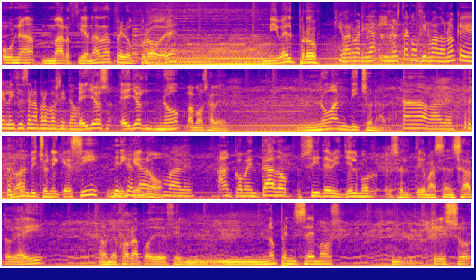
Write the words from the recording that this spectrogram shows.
una marcianada, pero pro, eh? Nivel pro. Qué barbaridad. Y no está confirmado, ¿no? Que lo hiciste a propósito. Ellos, ellos no, vamos a ver, no han dicho nada. Ah, vale. No han dicho ni que sí ni que no. Vale. Han comentado, sí, David Gilmour es el tío más sensato de ahí. A lo mejor ha podido decir, "Mm, no pensemos que eso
